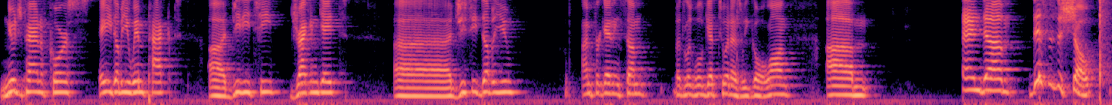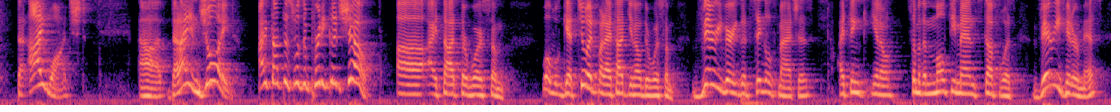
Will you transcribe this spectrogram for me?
New Japan, of course, AEW Impact, uh, DDT, Dragon Gate, uh, GCW. I'm forgetting some, but look, we'll get to it as we go along. Um, and um, this is a show that I watched uh, that I enjoyed. I thought this was a pretty good show. Uh, I thought there were some, well, we'll get to it, but I thought, you know, there was some very, very good singles matches. I think, you know, some of the multi-man stuff was very hit or miss,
